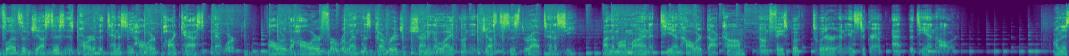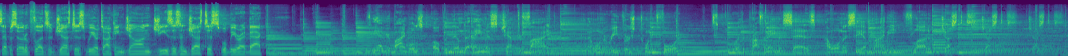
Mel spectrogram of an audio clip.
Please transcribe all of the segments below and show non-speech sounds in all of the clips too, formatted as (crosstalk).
Floods of Justice is part of the Tennessee Holler Podcast Network. Follow the Holler for relentless coverage, shining a light on injustices throughout Tennessee. Find them online at tnholler.com and on Facebook, Twitter, and Instagram at the TN Holler. On this episode of Floods of Justice, we are talking John, Jesus, and Justice. We'll be right back. If you have your Bibles, open them to Amos chapter 5. And I want to read verse 24, where the prophet Amos says, I want to see a mighty flood of justice, justice, justice.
